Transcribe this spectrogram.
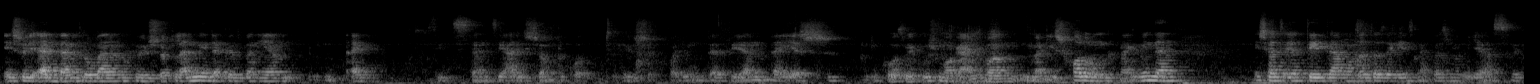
és hogy ebben próbálunk hősök lenni, de közben ilyen egzisztenciálisan bukott hősök vagyunk, tehát ilyen teljes kozmikus magányban meg is halunk, meg minden. És hát a tételmondat az egésznek az meg ugye az, hogy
